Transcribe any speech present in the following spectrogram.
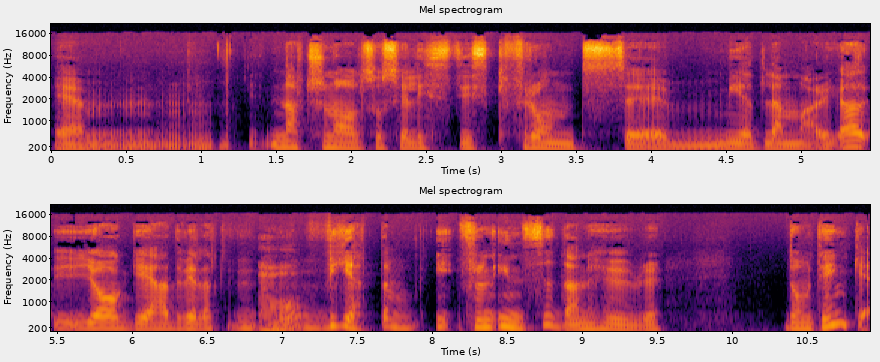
ehm, nationalsocialistisk fronts medlemmar. Jag, jag hade velat Ja. veta från insidan hur de tänker.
